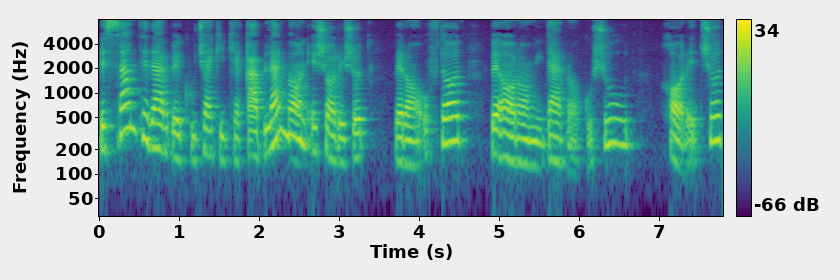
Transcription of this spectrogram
به سمت درب کوچکی که قبلا به آن اشاره شد به راه افتاد به آرامی در را گشود خارج شد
